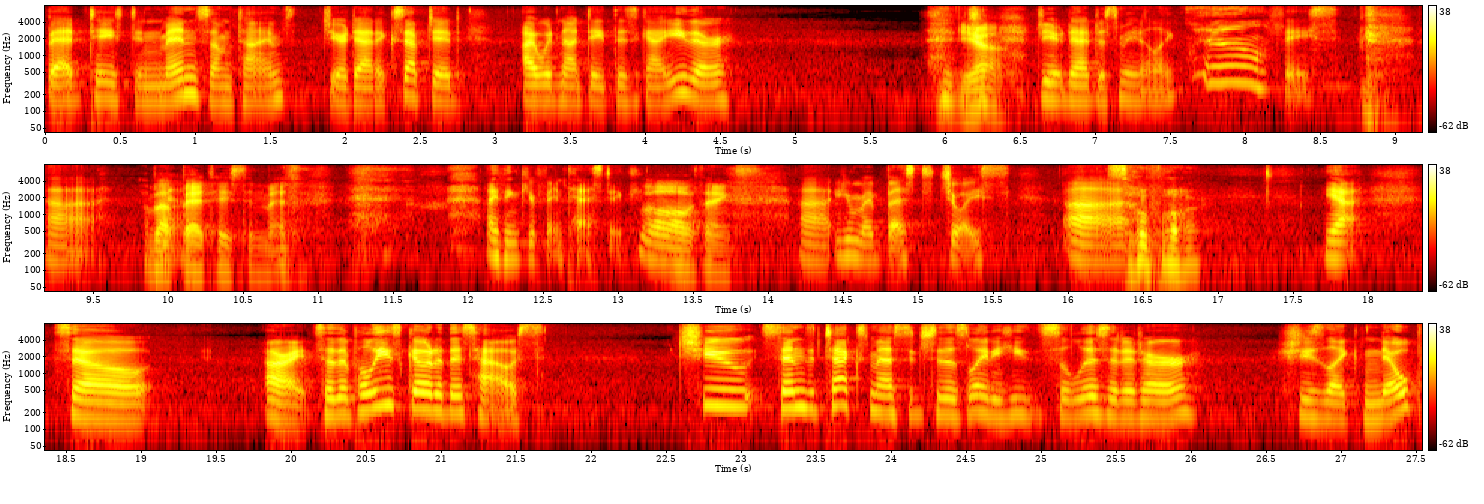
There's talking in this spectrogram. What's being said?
bad taste in men sometimes, Giordad accepted. I would not date this guy either. Yeah, Giordad just made it like, well, face. Uh, about Yeah. bad taste in men. I think you're fantastic. Oh, thanks. Uh, you're my best choice. Uh, so far. Yeah. So, all right. So the police go to this house. Chu sends a text message to this lady. He solicited her. She's like, nope.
